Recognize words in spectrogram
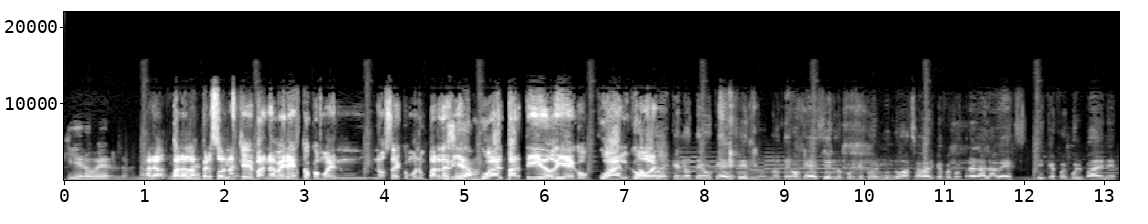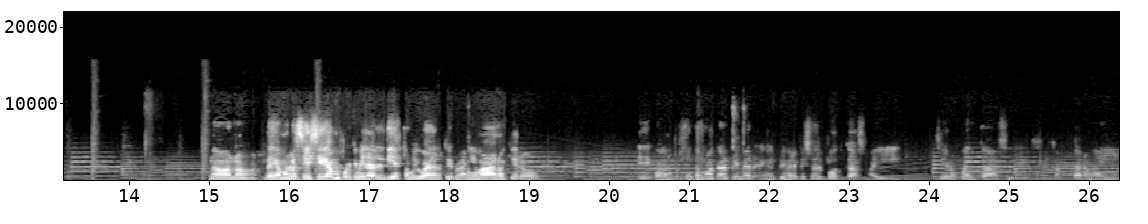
Quiero verlo. no, Para, quiero para las personas que van a ver esto como en, no sé, como en un par de días, vamos. ¿cuál partido, Diego? ¿Cuál No, gol? es que no tengo que decirlo, no tengo que decirlo porque todo el mundo va a saber que fue contra el Alavés y que fue culpa de Neto. No, no. Dejémoslo así, sigamos, porque mira, el día está muy bueno, estoy muy animada, no quiero. Eh, cuando nos presentamos acá el primer, en el primer episodio del podcast, ahí se dieron cuenta, si, si captaron ahí,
